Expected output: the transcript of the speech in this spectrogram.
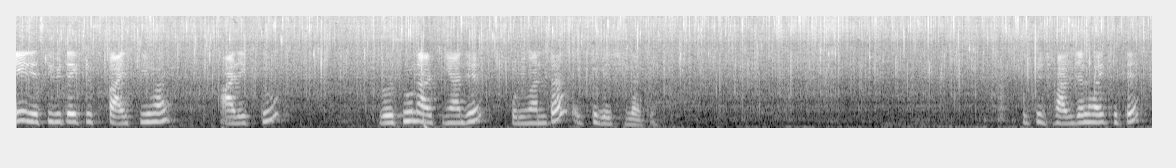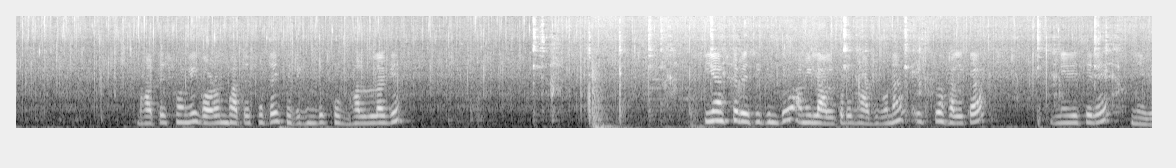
এই রেসিপিটা একটু স্পাইসি হয় আর একটু রসুন আর পেঁয়াজের পরিমাণটা একটু বেশি লাগে। একটু ঝাল ঝাল হয় খেতে। ভাতের সঙ্গে, গরম ভাতের সাথে খেতে কিন্তু খুব ভালো লাগে। পেঁয়াজটা বেশি কিন্তু আমি লাল করে ভাজবো না, একটু হালকা নেড়ে চেড়ে নেব।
